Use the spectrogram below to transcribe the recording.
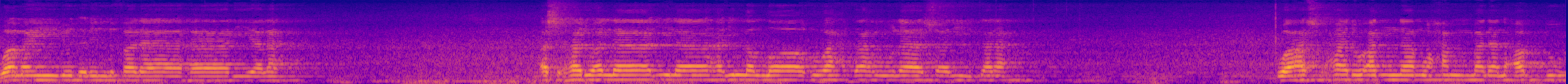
ومن يضلل فلا هادي له. أشهد أن لا إله إلا الله وحده لا شريك له. وأشهد أن محمدا عبده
